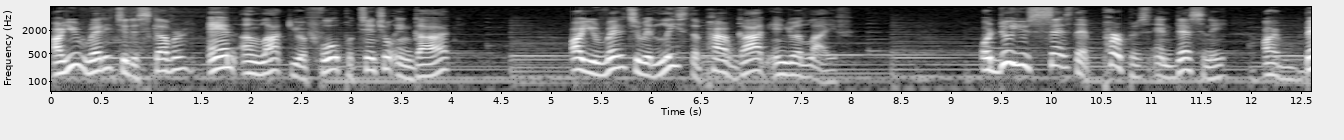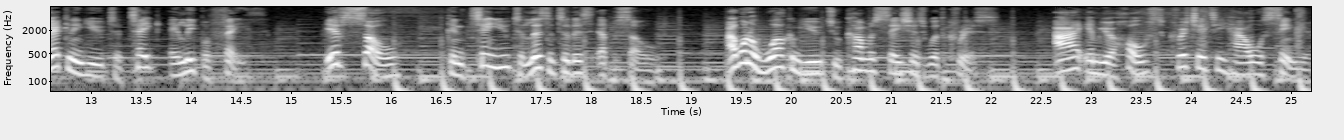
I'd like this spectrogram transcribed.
Are you ready to discover and unlock your full potential in God? Are you ready to release the power of God in your life? Or do you sense that purpose and destiny are beckoning you to take a leap of faith? If so, continue to listen to this episode. I want to welcome you to Conversations with Chris. I am your host, Christian T. Howell Sr.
